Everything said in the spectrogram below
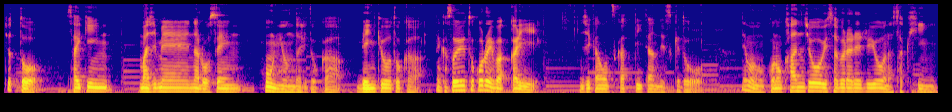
ちょっと最近真面目な路線本読んだりとか、勉強とか、なんかそういうところにばっかり時間を使っていたんですけど、でもこの感情を揺さぶられるような作品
